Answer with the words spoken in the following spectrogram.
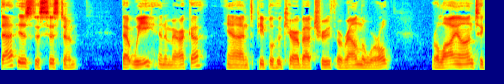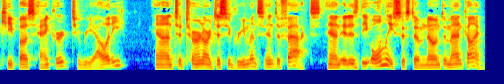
That is the system that we in America and people who care about truth around the world rely on to keep us anchored to reality and to turn our disagreements into facts. And it is the only system known to mankind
